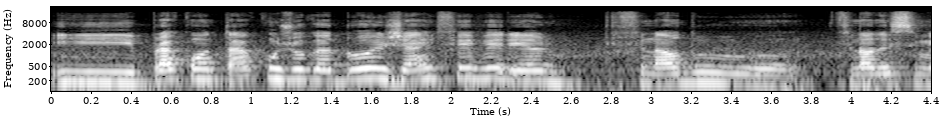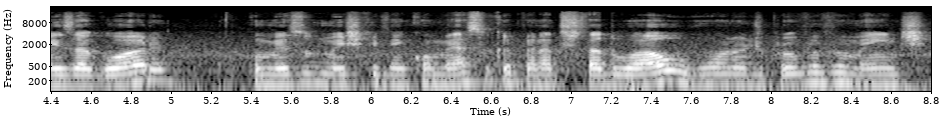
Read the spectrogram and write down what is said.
E para contar com o jogador já em fevereiro, final do final desse mês agora, começo do mês que vem começa o campeonato estadual. O Ronald provavelmente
